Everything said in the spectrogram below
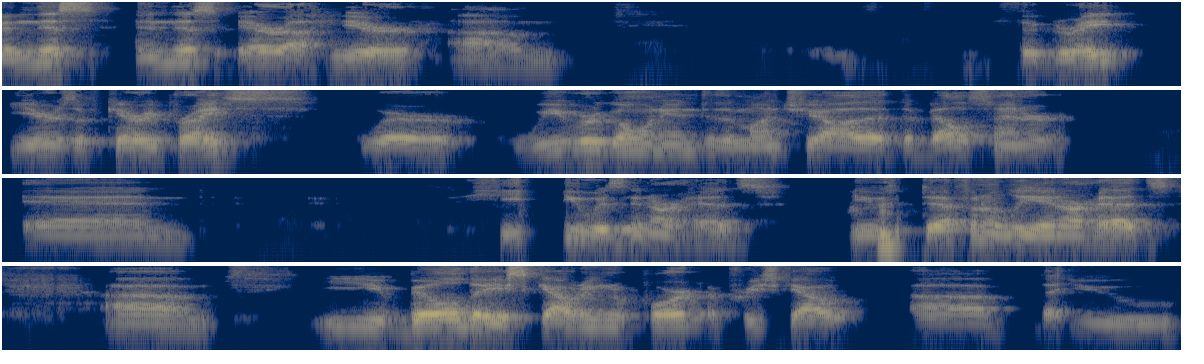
in this in this era here, um, the great years of Carey Price, where we were going into the Montreal at the Bell Center, and he, he was in our heads. He was definitely in our heads. Um, you build a scouting report, a pre-scout uh, that you.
